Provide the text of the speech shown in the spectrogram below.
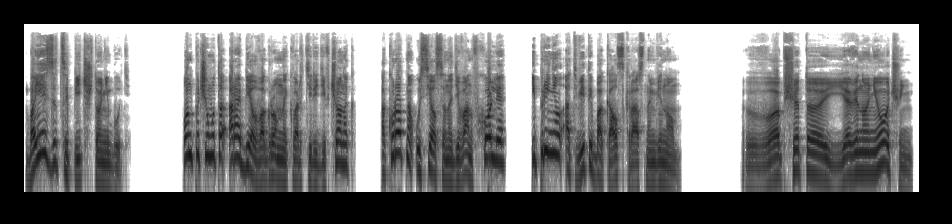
боясь зацепить что-нибудь. Он почему-то оробел в огромной квартире девчонок, аккуратно уселся на диван в холле и принял отвитый бокал с красным вином. «Вообще-то я вино не очень», —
